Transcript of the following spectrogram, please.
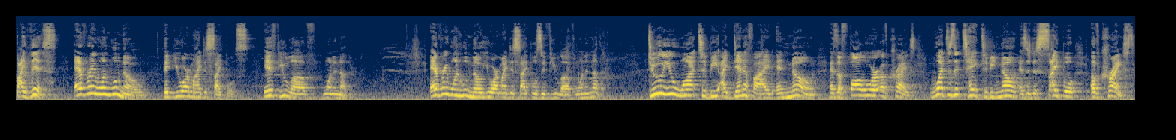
By this, everyone will know that you are my disciples if you love one another. Everyone will know you are my disciples if you love one another. Do you want to be identified and known as a follower of Christ? What does it take to be known as a disciple of Christ?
